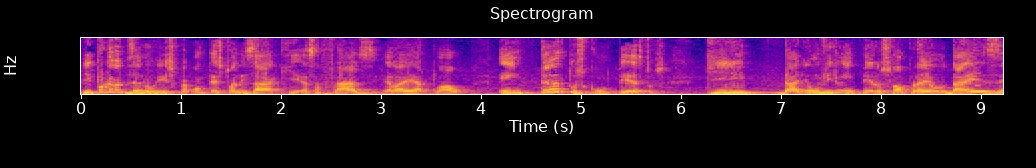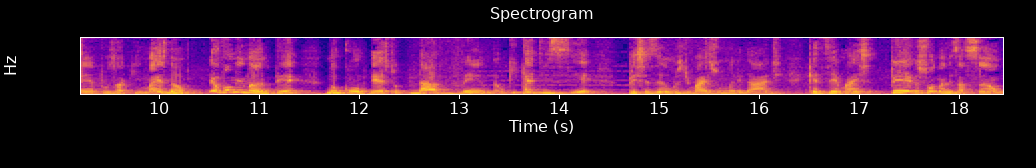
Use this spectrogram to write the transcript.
E por que eu estou dizendo isso? Para contextualizar que essa frase ela é atual em tantos contextos que daria um vídeo inteiro só para eu dar exemplos aqui. Mas não, eu vou me manter no contexto da venda. O que quer dizer precisamos de mais humanidade? Quer dizer mais personalização,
